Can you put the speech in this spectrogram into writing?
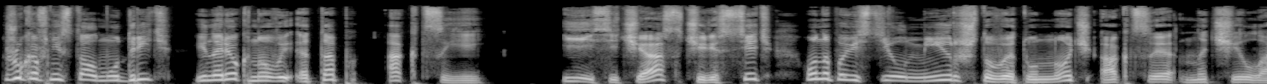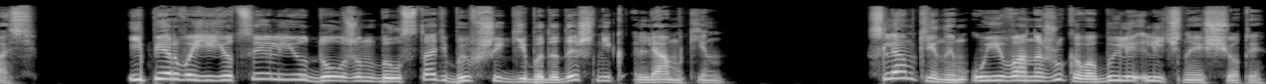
Жуков не стал мудрить и нарек новый этап акцией. И сейчас через сеть он оповестил мир, что в эту ночь акция началась. И первой ее целью должен был стать бывший ГИБДДшник Лямкин. С Лямкиным у Ивана Жукова были личные счеты.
